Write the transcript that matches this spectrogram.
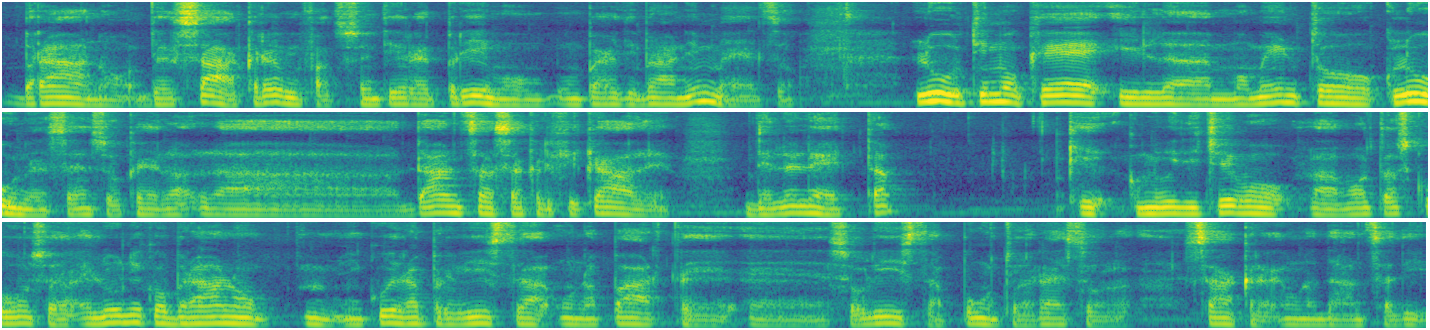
brano del Sacre, vi faccio sentire il primo, un, un, paio di brani in mezzo, l'ultimo che è il momento clou, nel senso che la, la danza sacrificale dell'eletta, che come vi dicevo la volta scorsa è l'unico brano mm, in cui era prevista una parte eh, solista, appunto il resto sacra è una danza di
